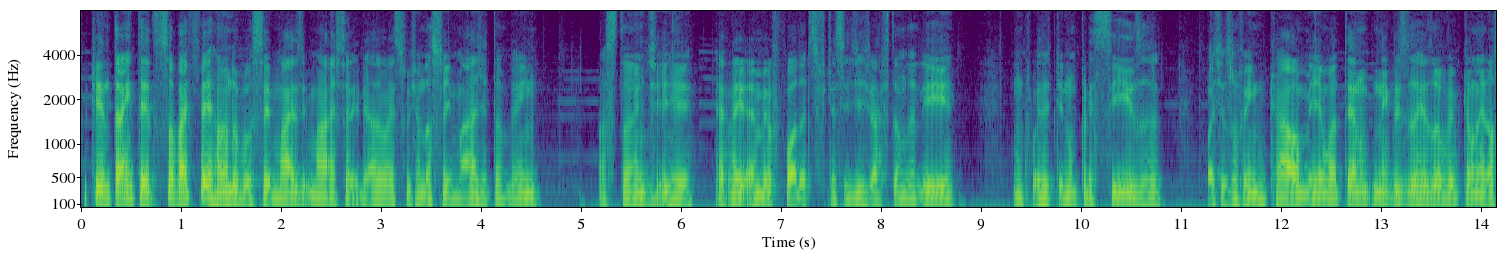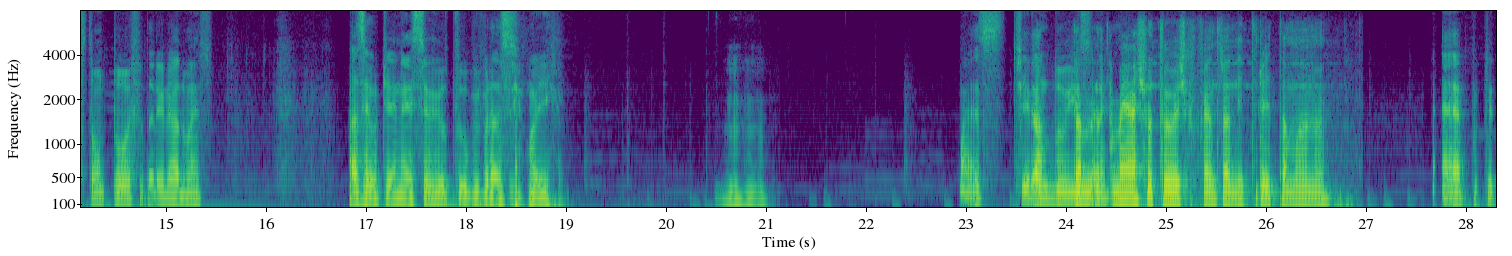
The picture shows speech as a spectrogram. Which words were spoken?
Porque entrar em treta só vai ferrando você mais e mais, tá ligado? Vai sujando a sua imagem também. Bastante. Uhum. E é meio, é meio foda. Você fica se desgastando ali. Com coisa que não precisa. Pode resolver em calma mesmo. Até não, nem precisa resolver porque é um negócio tão tosco, tá ligado? Mas. Fazer o que, né? Esse é o YouTube Brasil aí. Uhum. Mas, tirando isso, Tam- né? Eu também acho tosco ficar entrando em treta, mano. É, porque.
